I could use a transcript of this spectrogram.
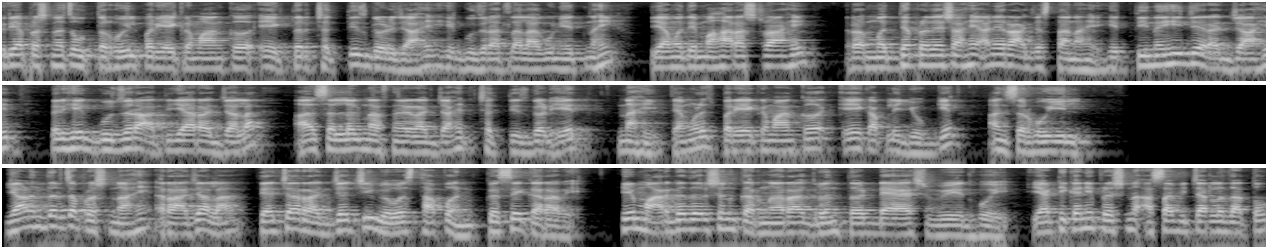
तर या प्रश्नाचं उत्तर होईल पर्याय क्रमांक एक. तर छत्तीसगड जे आहे हे गुजरातला लागून येत नाही. यामध्ये महाराष्ट्र आहे मध्य प्रदेश आहे आणि राजस्थान आहे. हे तीनही जे राज्य आहेत तर हे गुजरात या राज्याला संलग्न असणारे राज्य आहेत छत्तीसगड येत नाही. त्यामुळेच पर्याय क्रमांक एक आपले योग्य आन्सर होईल. यानंतरचा प्रश्न आहे राजाला त्याच्या राज्याची व्यवस्थापन कसे करावे? हे मार्गदर्शन करणारा ग्रंथ डॅश वेद होय. या ठिकाणी प्रश्न असा विचारला जातो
